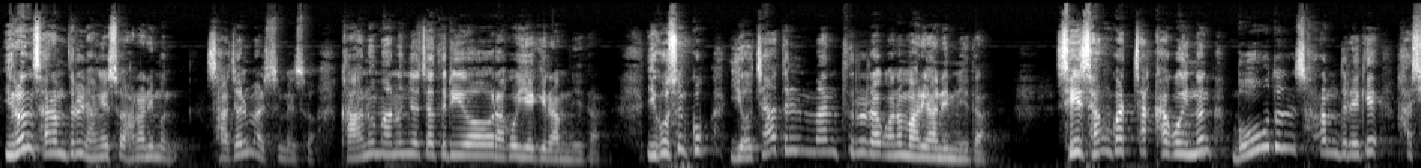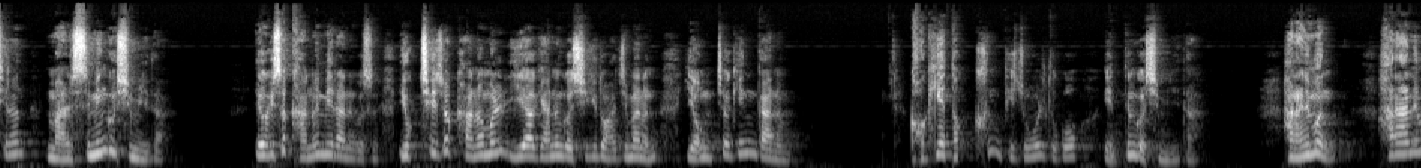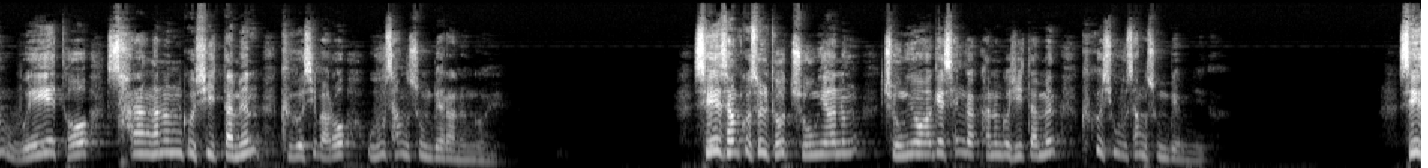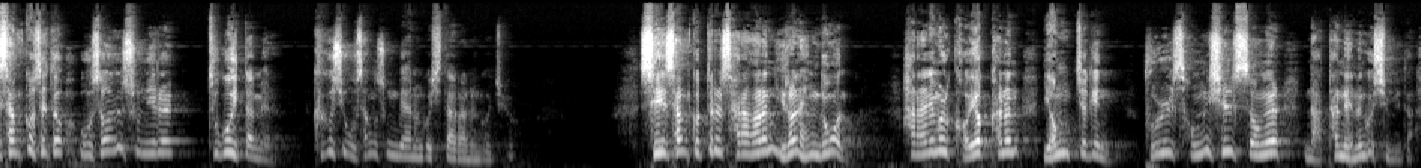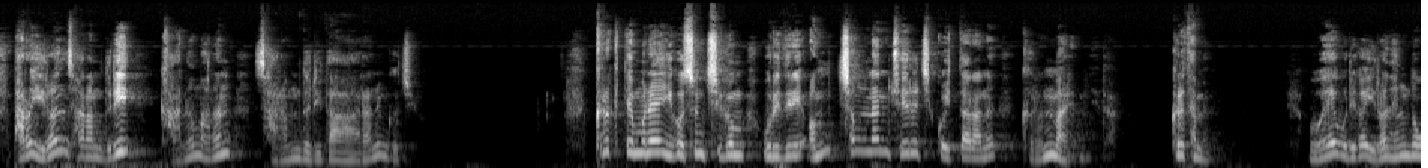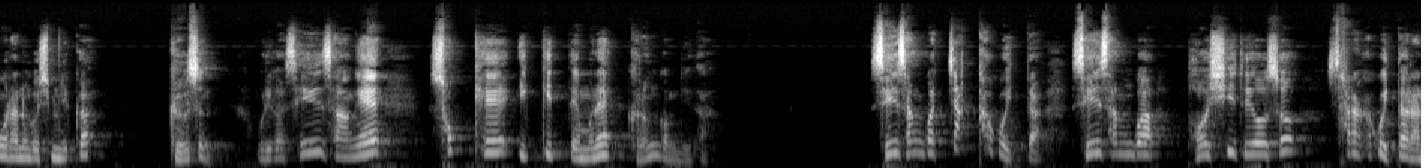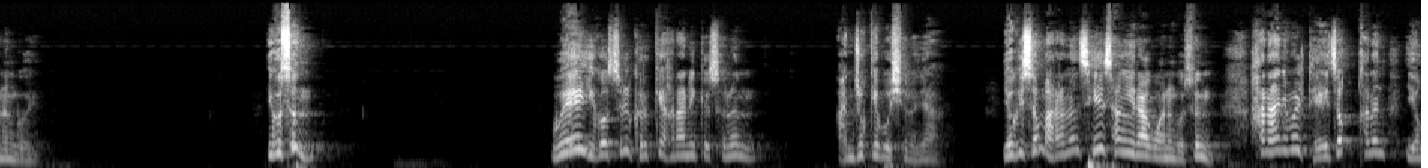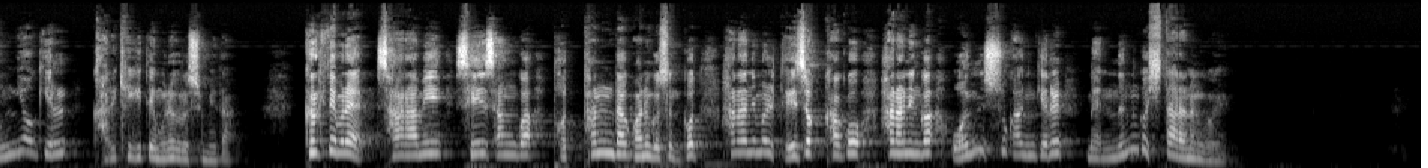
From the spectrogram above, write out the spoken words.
이런 사람들을 향해서 하나님은 4절 말씀에서 간음하는 여자들이여 라고 얘기를 합니다. 이곳은 꼭 여자들만 들으라고 하는 말이 아닙니다. 세상과 짝하고 있는 모든 사람들에게 하시는 말씀인 것입니다. 여기서 간음이라는 것은 육체적 간음을 이야기하는 것이기도 하지만은 영적인 간음, 거기에 더 큰 비중을 두고 있는 것입니다. 하나님은 하나님 외에 더 사랑하는 것이 있다면 그것이 바로 우상숭배라는 거예요. 세상 것을 더 중요하는, 중요하게 생각하는 것이 있다면 그것이 우상숭배입니다. 세상 것에 더 우선순위를 두고 있다면 그것이 우상숭배하는 것이다라는 거죠. 세상 것들을 사랑하는 이런 행동은 하나님을 거역하는 영적인 불성실성을 나타내는 것입니다. 바로 이런 사람들이 가늠하는 사람들이다라는 거죠. 그렇기 때문에 이것은 지금 우리들이 엄청난 죄를 짓고 있다라는 그런 말입니다. 그렇다면 왜 우리가 이런 행동을 하는 것입니까? 그것은 우리가 세상에 속해 있기 때문에 그런 겁니다. 세상과 짝하고 있다. 세상과 벗이 되어서 살아가고 있다라는 거예요. 이것은 왜 이것을 그렇게 하나님께서는 안 좋게 보시느냐? 여기서 말하는 세상이라고 하는 것은 하나님을 대적하는 영역을 가리키기 때문에 그렇습니다. 그렇기 때문에 사람이 세상과 벗한다고 하는 것은 곧 하나님을 대적하고 하나님과 원수 관계를 맺는 것이다라는 거예요.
